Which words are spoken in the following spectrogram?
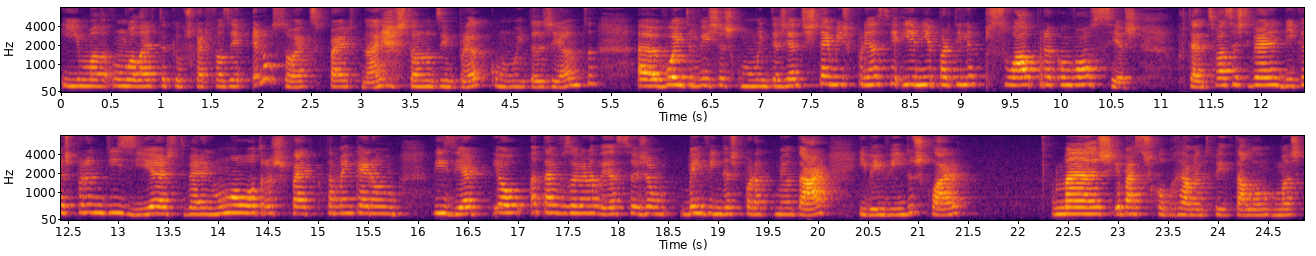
e uma, um alerta que eu vos quero fazer, eu não sou expert, não é? Estou no desemprego, como muita gente, uh, vou a entrevistas como muita gente, isto é a minha experiência e a minha partilha pessoal para com vocês. Portanto, se vocês tiverem dicas para me dizer, se tiverem um ou outro aspecto que também queiram dizer, eu até vos agradeço, sejam bem-vindas para comentar e bem-vindos, claro. Mas eu peço desculpa, realmente o vídeo está longo, mas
